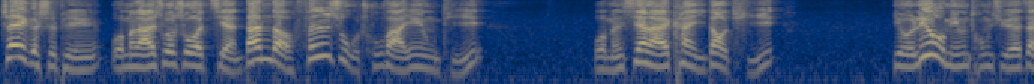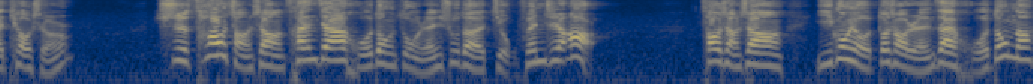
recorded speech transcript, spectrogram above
这个视频我们来说说简单的分数除法应用题。我们先来看一道题，有六名同学在跳绳，是操场上参加活动总人数的九分之二。操场上一共有多少人在活动呢？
